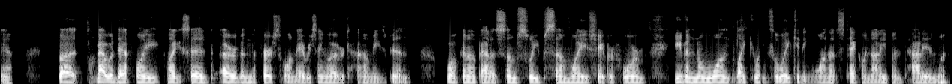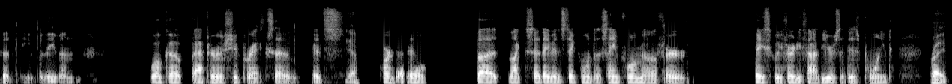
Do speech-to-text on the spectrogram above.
Yeah. But that would definitely, like I said, other than the first one, every single other time he's been woken up out of some sleep, some way, shape, or form. Even the one like Link's Awakening, one that's technically not even tied in with it, he was even woke up after a shipwreck. So it's Yeah. hard to tell. But like I said, they've been sticking with the same formula for basically 35 years at this point, Right.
